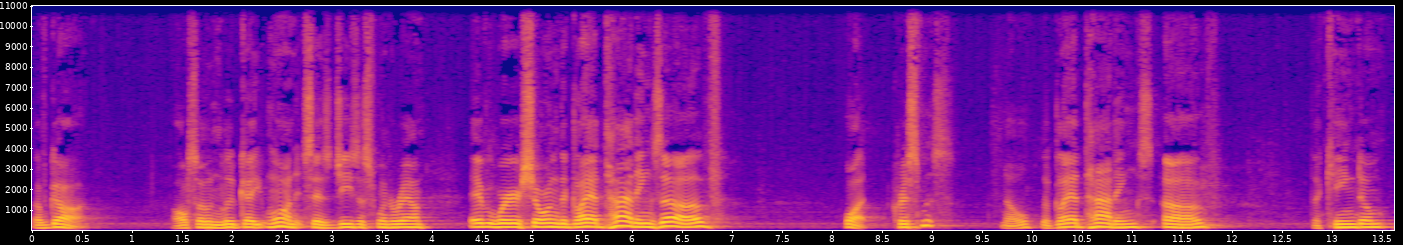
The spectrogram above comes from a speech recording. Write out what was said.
of God. Also in Luke 8:1, it says Jesus went around everywhere showing the glad tidings of what? Christmas? No, the glad tidings of the kingdom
